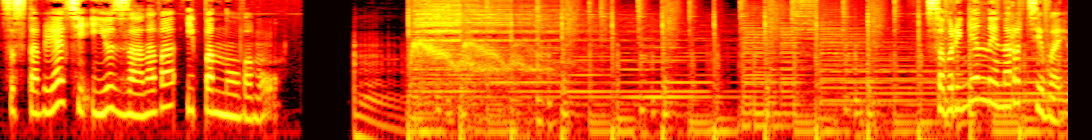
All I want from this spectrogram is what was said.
составлять ее заново и по-новому. Современные нарративы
